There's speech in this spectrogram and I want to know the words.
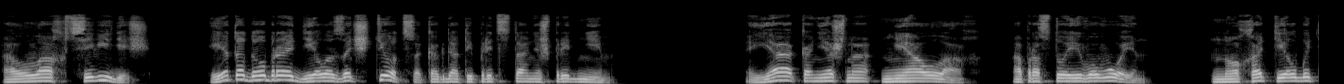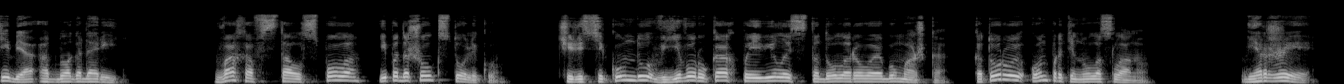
Аллах всевидящ, и это доброе дело зачтется, когда ты предстанешь пред ним. Я, конечно, не Аллах, а простой его воин, но хотел бы тебя отблагодарить. Вахов встал с пола и подошел к столику. Через секунду в его руках появилась стодолларовая бумажка, которую он протянул Аслану. «Держи,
